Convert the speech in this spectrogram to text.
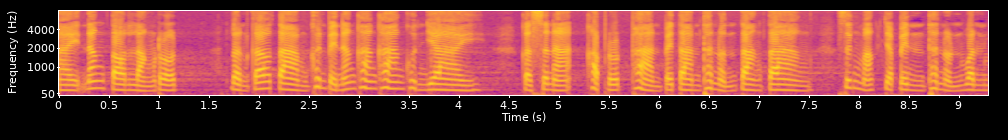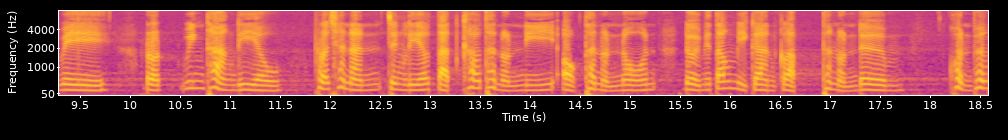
ายนั่งตอนหลังรถ หล่อนก้าวตามขึ้นไปนั่งข้างๆ คุณยาย กัสนะขับรถผ่านไปตามถนนต่างๆ ซึ่งมักจะเป็นถนนวันเว รถวิ่งทางเดียว เพราะฉะนั้นจึงเลี้ยวตัดเข้าถนนนี้ออกถนนโน้น โดยไม่ต้องมีการกลับถนนเดิม คนเพิ่ง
